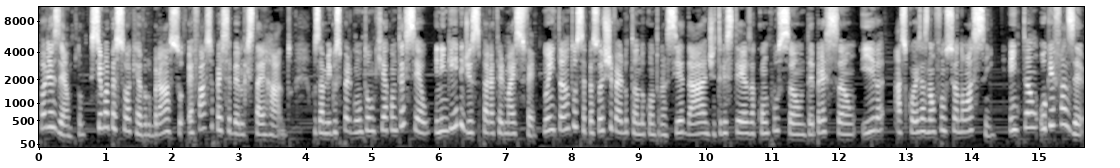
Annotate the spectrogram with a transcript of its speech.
Por exemplo, se uma pessoa quebra o braço, é fácil perceber o que está errado. Os amigos perguntam o que aconteceu e ninguém lhe diz para ter mais fé. No entanto, se a pessoa estiver lutando contra ansiedade, tristeza, compulsão, depressão, ira, as coisas não funcionam assim. Então, o que fazer?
